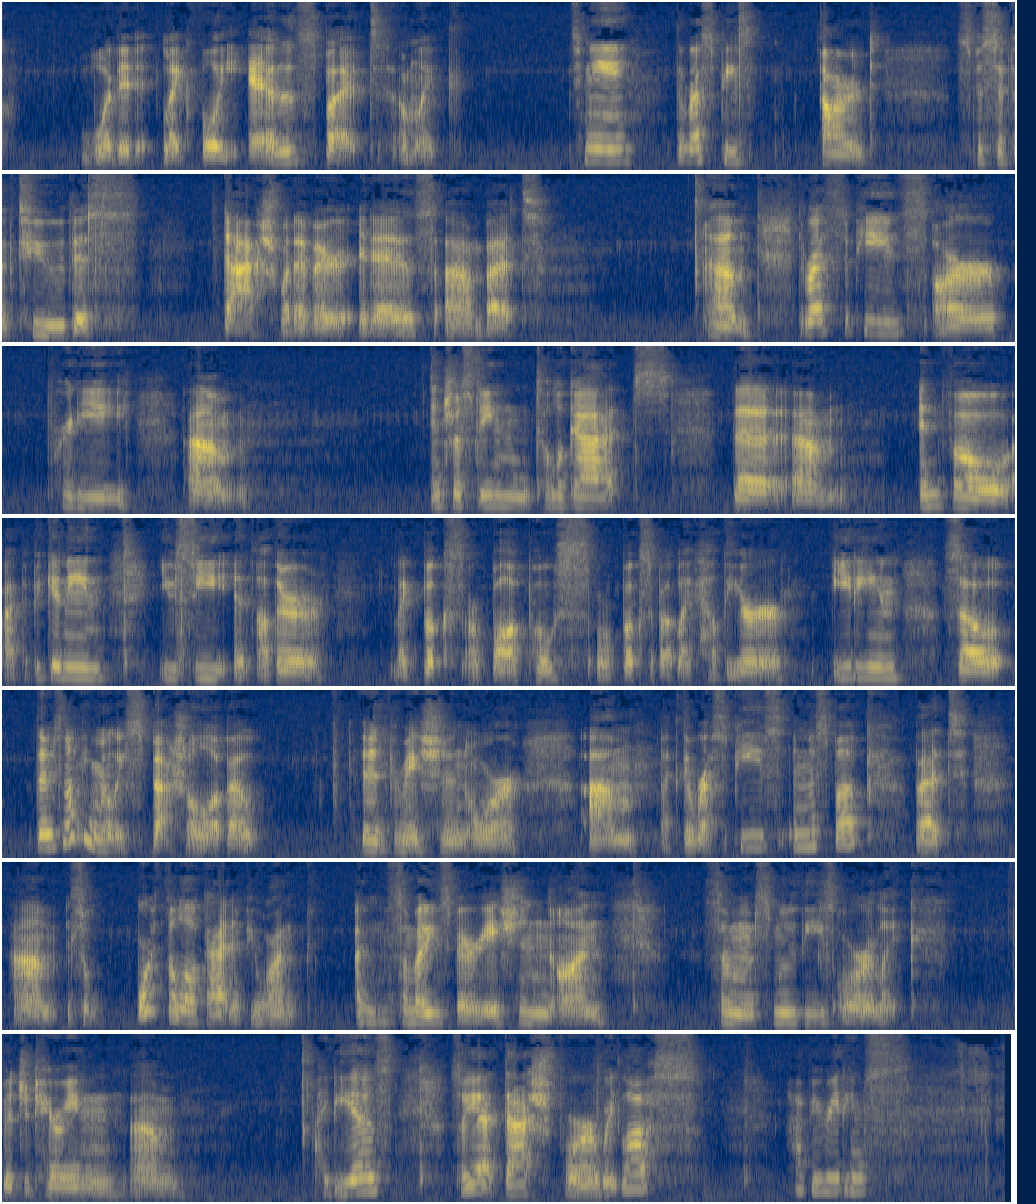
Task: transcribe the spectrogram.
what it like fully is but i'm like to me, the recipes aren't specific to this dash, whatever it is, um, but um, the recipes are pretty um, interesting to look at. The um, info at the beginning you see in other like books or blog posts or books about like healthier eating. So there's nothing really special about the information or um, like the recipes in this book, but um, it's worth a look at if you want um, somebody's variation on some smoothies or like vegetarian um, ideas. So yeah, Dash for weight loss. Happy readings.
